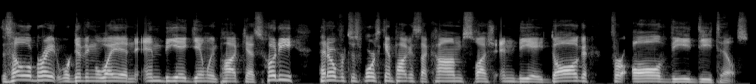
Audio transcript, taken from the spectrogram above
To celebrate, we're giving away an NBA Gambling Podcast hoodie. Head over to sportsgampodcast.com slash NBA dog for all the details.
